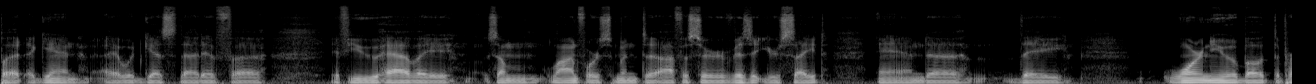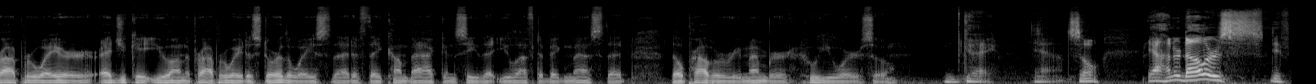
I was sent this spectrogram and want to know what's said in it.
but again, I would guess that if uh, if you have a some law enforcement uh, officer visit your site and uh, they warn you about the proper way or educate you on the proper way to store the waste that if they come back and see that you left a big mess that they'll probably remember who you were so. Okay. Yeah. So yeah hundred dollars if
